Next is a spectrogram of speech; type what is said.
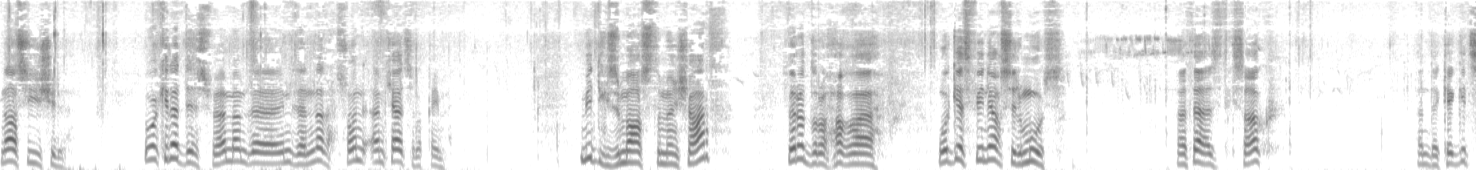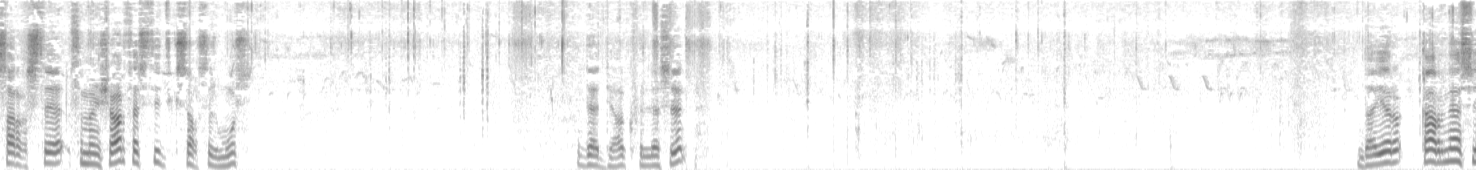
ناس يشل. وكنا دسفهم امذا الحصون أم كانت القيم. ميدك زما ثمان شهر فيرا دروح فينا غسل موس هذا ازدك ساك. عندك كي تصرغ ثمان شهور تستي تكسر الموس دا ديالك في اللسان داير قارناس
